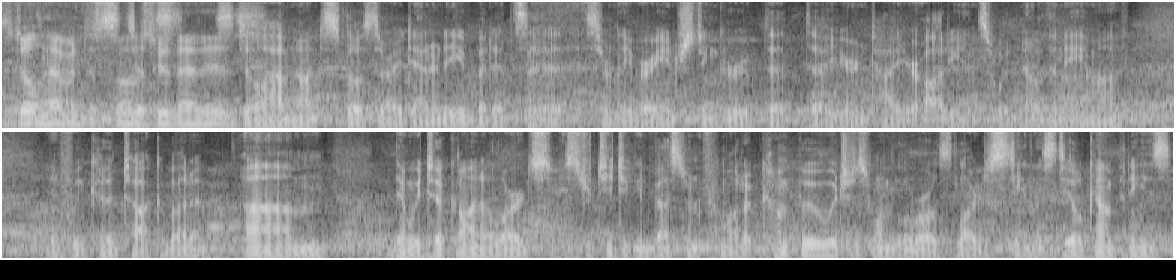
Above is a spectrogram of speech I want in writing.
Still haven't disclosed still, who that is. Still have not disclosed their identity, but it's a, certainly a very interesting group that uh, your entire audience would know the name of if we could talk about it. Um, then we took on a large strategic investment from Outokumpu, which is one of the world's largest stainless steel companies,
